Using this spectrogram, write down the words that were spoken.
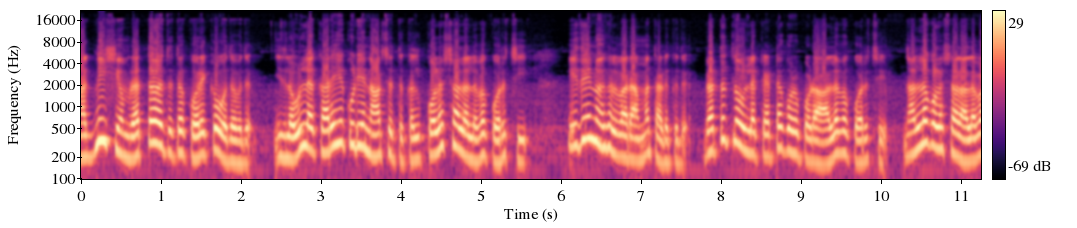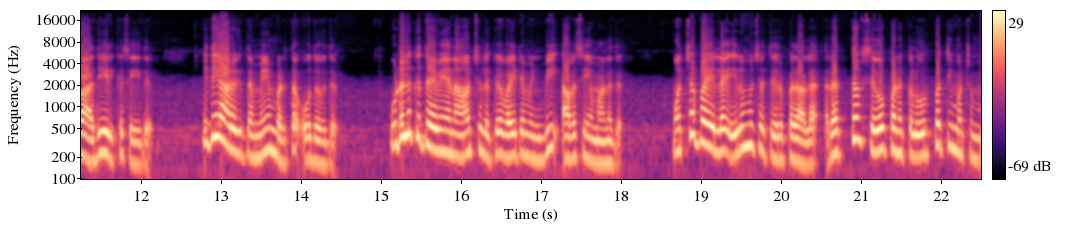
மக்னீசியம் இரத்த அழுத்தத்தை குறைக்க உதவுது. இதில் உள்ள கரையக்கூடிய நார்ச்சத்துக்கள் கொலஸ்ட்ரால் அளவை குறைச்சி இதய நோய்கள் வராமல் தடுக்குது. ரத்தத்தில் உள்ள கெட்ட கொழுப்போட அளவை குறைச்சி நல்ல கொலஸ்ட்ரால் அளவை அதிகரிக்க செய்யுது. இதய ஆரோக்கியத்தை மேம்படுத்த உதவுது. உடலுக்கு தேவையான ஆற்றலுக்கு வைட்டமின் பி அவசியமானது. மொச்சப்பயிரில் இரும்புச்சத்து இருப்பதால் இரத்த சிவப்பணுக்கள் உற்பத்தி மற்றும்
